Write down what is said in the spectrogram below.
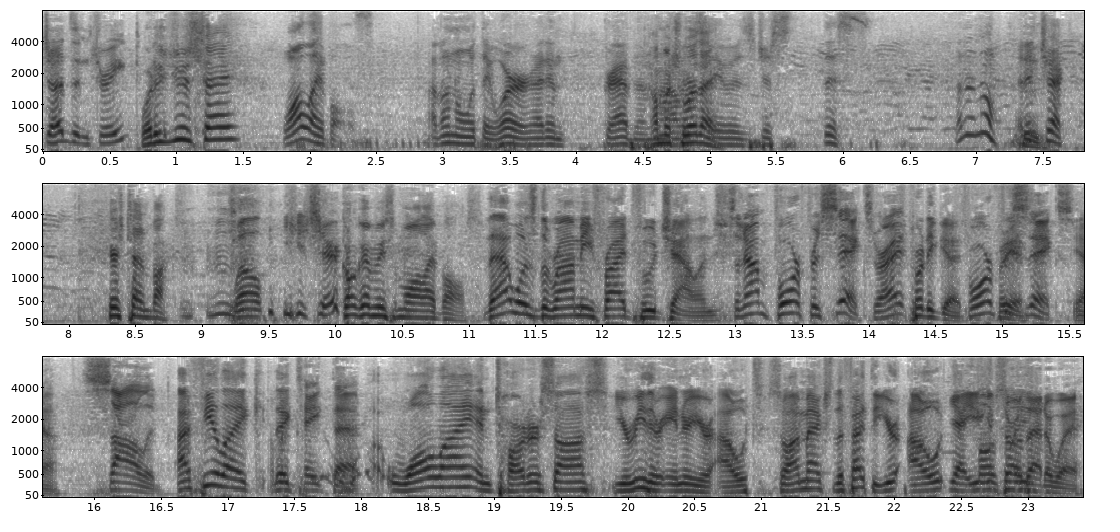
Judd's intrigued. What did you just say? Walleye balls. I don't know what they were. I didn't grab them. How much I would were they? It was just this. I don't know. I Hmm. didn't check. Here's ten bucks. Well, You sure? Go get me some walleye balls. that was the Rami fried food challenge. So now I'm four for six, right? Pretty good. Four Pretty for good. six. Yeah. Solid. I feel like gonna like, take that. walleye and tartar sauce. You're either in or you're out. So I'm actually the fact that you're out. Yeah, you can throw that away.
